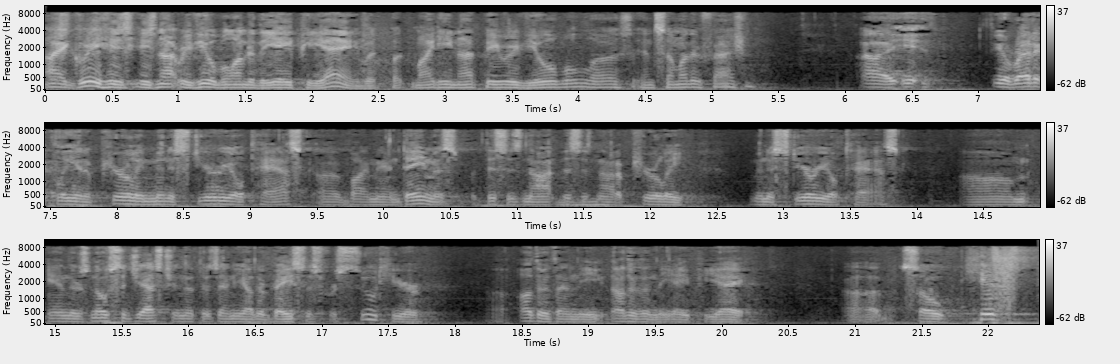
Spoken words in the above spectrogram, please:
I agree. He's he's not reviewable under the APA, but but might he not be reviewable uh, in some other fashion? Uh, it, theoretically, in a purely ministerial task uh, by mandamus, but this is not this is not a purely ministerial task, um, and there's no suggestion that there's any other basis for suit here uh, other than the other than the APA. Uh, so his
